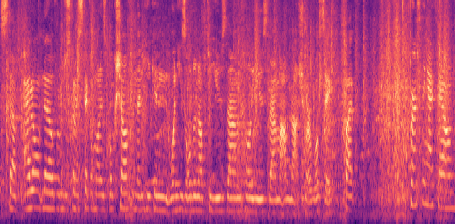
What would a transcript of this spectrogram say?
stuff. I don't know if I'm just going to stick them on his bookshelf and then he can, when he's old enough to use them, he'll use them. I'm not sure. We'll see. But first thing I found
